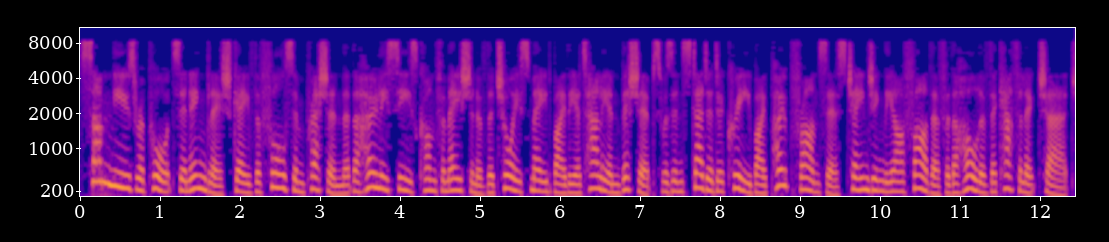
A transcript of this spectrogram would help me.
Some news reports in English gave the false impression that the Holy See's confirmation of the choice made by the Italian bishops was instead a decree by Pope Francis changing the Our Father for the whole of the Catholic Church.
